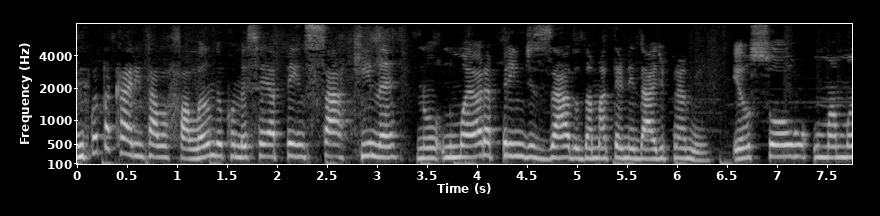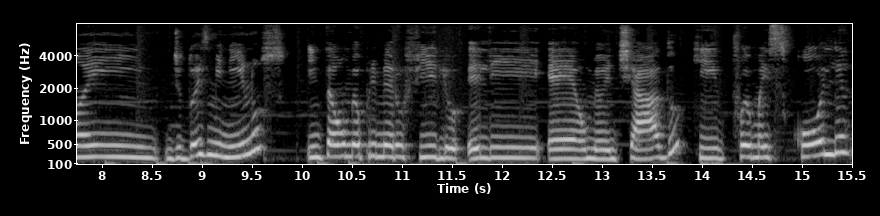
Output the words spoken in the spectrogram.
Enquanto a Karen estava falando, eu comecei a pensar aqui, né, no, no maior aprendizado da maternidade para mim. Eu sou uma mãe de dois meninos, então, o meu primeiro filho, ele é o meu enteado, que foi uma escolha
